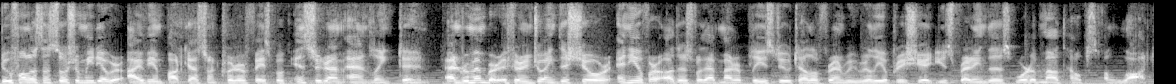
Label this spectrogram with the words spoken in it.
Do follow us on social media. We're IVM Podcast on Twitter, Facebook, Instagram, and LinkedIn. And remember, if you're enjoying this show or any of our others for that matter, please do tell a friend. We really appreciate you spreading this. Word of mouth helps a lot.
